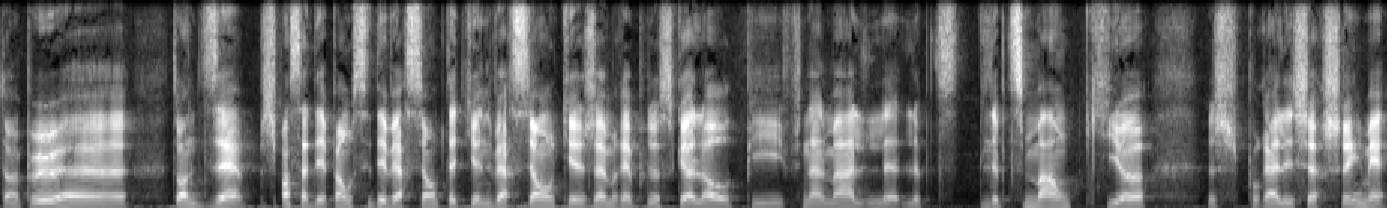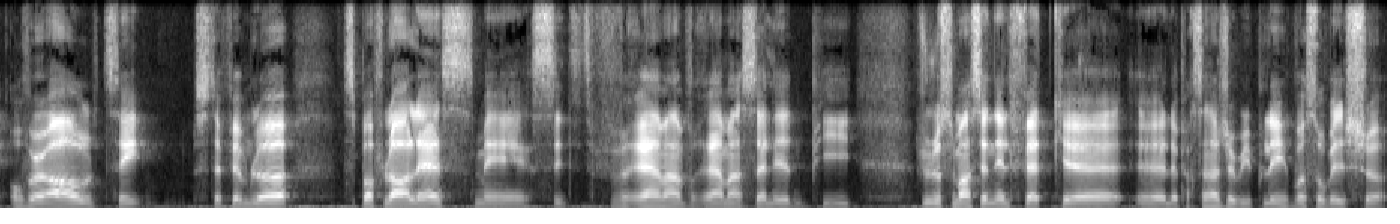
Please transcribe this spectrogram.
c'est un peu. Euh, on disait, je pense que ça dépend aussi des versions. Peut-être qu'il y a une version que j'aimerais plus que l'autre, puis finalement, le, petit, le petit manque qu'il y a je pourrais aller chercher. Mais overall, tu sais, ce film-là, c'est pas flawless, mais c'est vraiment, vraiment solide. Puis je veux juste mentionner le fait que euh, le personnage de Ripley va sauver le chat.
